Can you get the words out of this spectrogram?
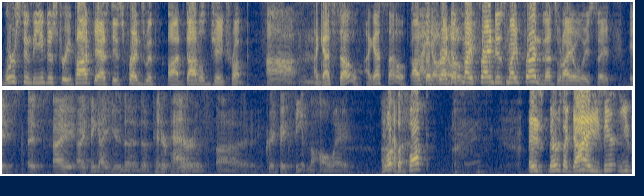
Worst in the Industry podcast is friends with uh, Donald J. Trump. I guess so. I guess so. Uh, the friend know. of my friend is my friend. That's what I always say. it's it's I I think I hear the the pitter patter of uh, great big feet in the hallway. What the fuck? Is there's a guy. He's here. He's,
